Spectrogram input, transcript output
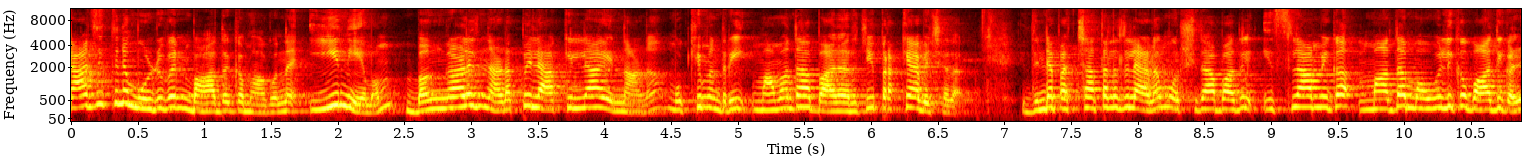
രാജ്യത്തിന് മുഴുവൻ ബാധകമാകുന്ന ഈ നിയമം ബംഗാളിൽ നടപ്പിലാക്കില്ല എന്നാണ് മുഖ്യമന്ത്രി മമതാ ബാനർജി പ്രഖ്യാപിച്ചത്. ഇതിന്റെ പശ്ചാത്തലത്തിലാണ് മുർഷിദാബാദിൽ ഇസ്ലാമിക മതമൗലികവാദികൾ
